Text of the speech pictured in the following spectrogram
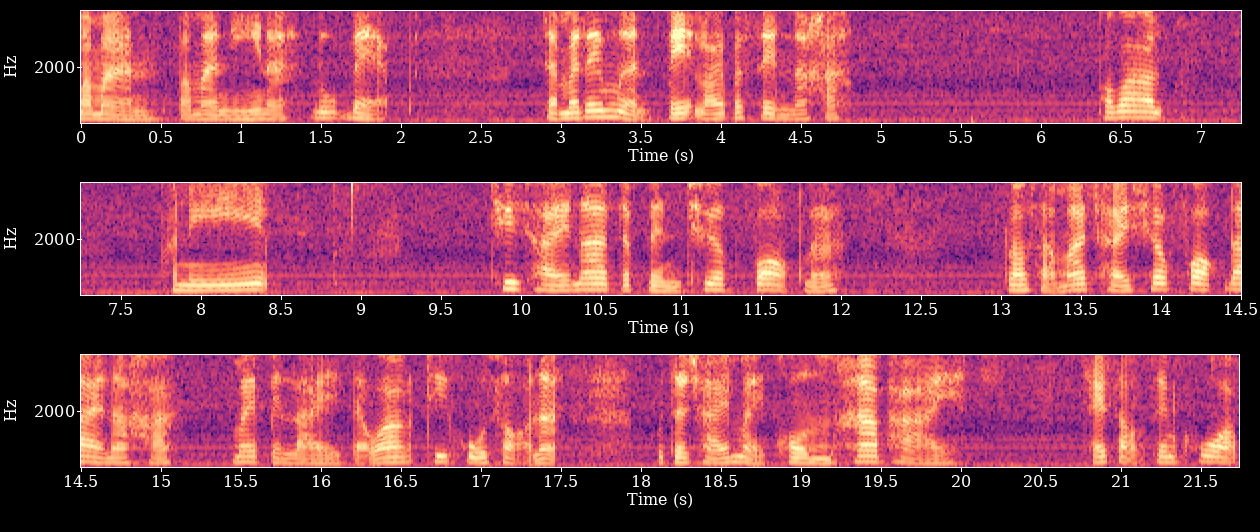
ประมาณประมาณนี้นะ รูปแบบจะไม่ได้เหมือนเป๊ะร้อยเปอร์เซ็นต์นะคะ เพราะว่าอันนี้ที่ใช้น่าจะเป็นเชือกฟอกนะ เราสามารถใช้เชือกฟอกได้นะคะ ไม่เป็นไร แต่ว่าที่ครูสอนอะ่ะครูจะใช้ไหมพรมห้าพาย ใช้สองเส้นควบ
